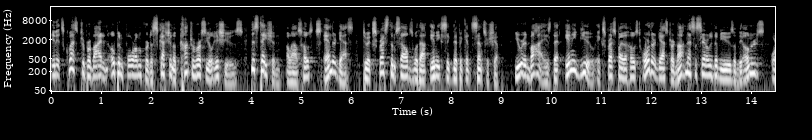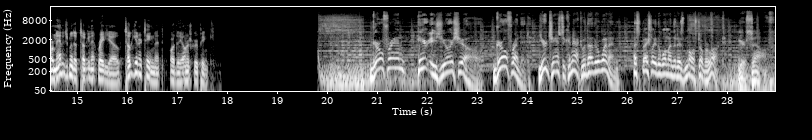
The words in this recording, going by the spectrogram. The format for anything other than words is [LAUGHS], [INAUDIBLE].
In its quest to provide an open forum for discussion of controversial issues, this station allows hosts and their guests to express themselves without any significant censorship. You are advised that any view expressed by the host or their guest are not necessarily the views of the owners or management of TogiNet Radio, Togi Entertainment, or the Owners Group Inc. Girlfriend, here is your show. Girlfriended, your chance to connect with other women, especially the woman that is most overlooked, yourself.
